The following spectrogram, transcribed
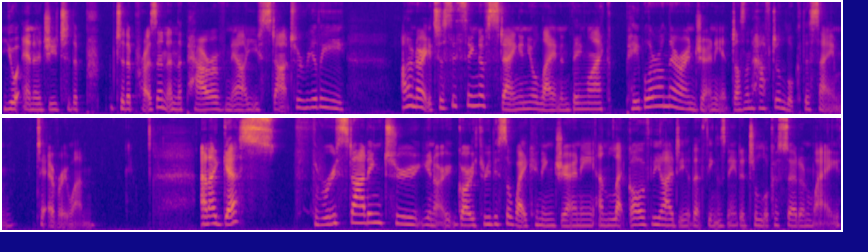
your energy to the to the present and the power of now, you start to really I don't know, it's just this thing of staying in your lane and being like people are on their own journey. It doesn't have to look the same to everyone. And I guess through starting to, you know, go through this awakening journey and let go of the idea that things needed to look a certain way,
